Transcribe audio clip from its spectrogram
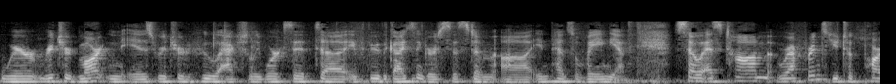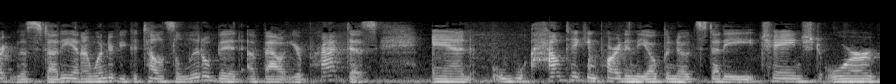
where Richard Martin is. Richard, who actually works at uh, through the Geisinger system uh, in Pennsylvania. So, as Tom referenced, you took part in the study, and I wonder if you could tell us a little bit about your practice and how taking part in the Open Note study changed or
